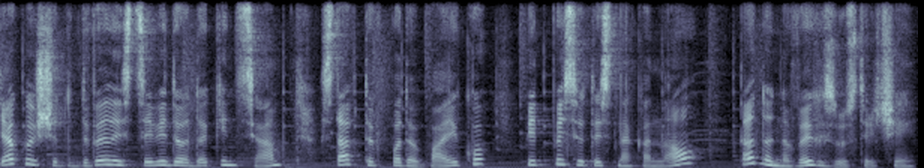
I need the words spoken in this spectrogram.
Дякую, що додивились це відео до кінця. Ставте вподобайку, підписуйтесь на канал та до нових зустрічей!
